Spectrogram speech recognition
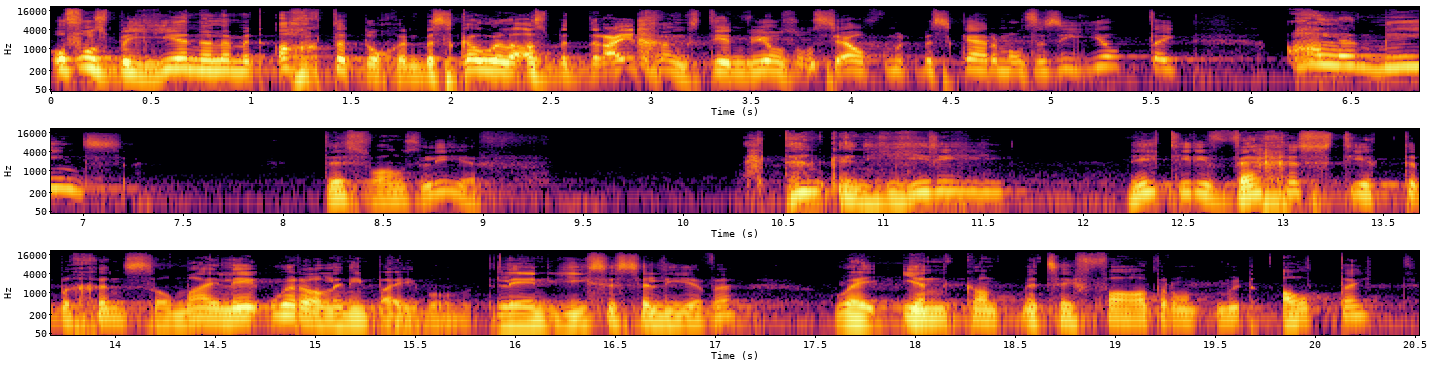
of ons beheen hulle met agterdog en beskou hulle as bedreigings teen wie ons onsself moet beskerm. Ons is die heeltyd alle mense. Dis waar ons leef. Ek dink in hierdie net hierdie weggesteekte beginsel, maar hy lê oral in die Bybel. Dit lê in Jesus se lewe, Hoe hy eenkant met sy Vader ontmoet altyd,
